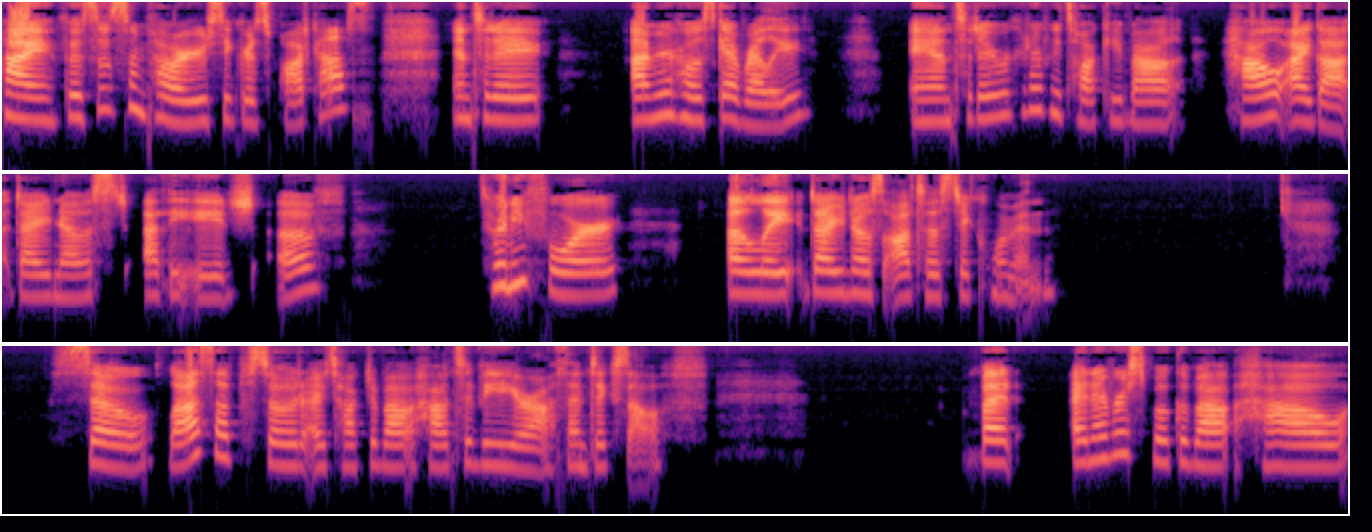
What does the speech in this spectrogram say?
Hi, this is Empower Her Secrets podcast, and today I'm your host, Gabrielly, and today we're going to be talking about how I got diagnosed at the age of 24, a late diagnosed autistic woman. So, last episode, I talked about how to be your authentic self, but I never spoke about how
